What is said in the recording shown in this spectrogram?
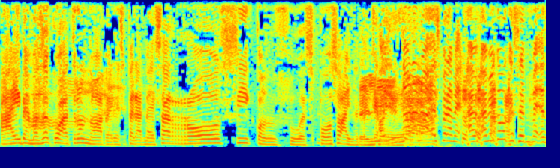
Ay, de más de cuatro, no, a ver, espérame, esa Rosy con su esposo, ay, no te El- creo. Oye, no, no, no, espérame. A, a mí como que se me,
